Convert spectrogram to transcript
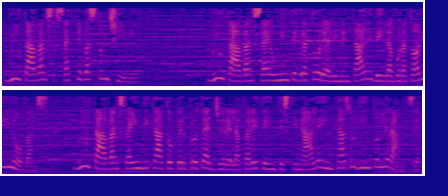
Glutavans 7 bastoncini. Glutavans è un integratore alimentare dei laboratori Innovans. Glutavans è indicato per proteggere la parete intestinale in caso di intolleranze.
